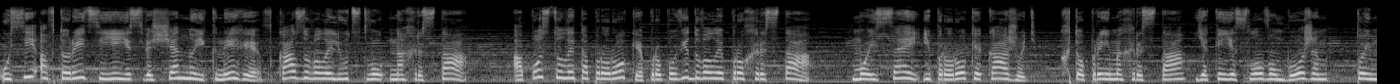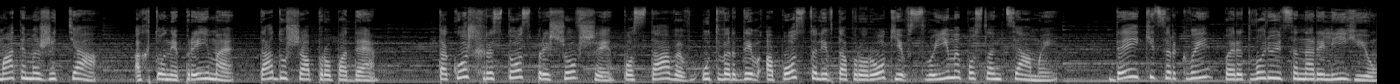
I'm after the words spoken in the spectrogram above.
Усі автори цієї священної книги вказували людству на Христа. Апостоли та пророки проповідували про Христа. Мойсей і пророки кажуть: хто прийме Христа, який є Словом Божим, той матиме життя, а хто не прийме, та душа пропаде. Також Христос, прийшовши, поставив, утвердив апостолів та пророків своїми посланцями. Деякі церкви перетворюються на релігію,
